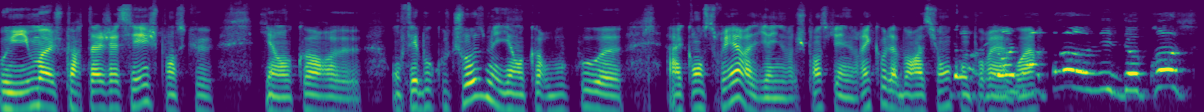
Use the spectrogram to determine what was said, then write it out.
Oui, moi je partage assez. Je pense que il y a encore, euh, on fait beaucoup de choses, mais il y a encore beaucoup euh, à construire. Il y a une, je pense qu'il y a une vraie collaboration qu'on pourrait avoir. en Ile-de-France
